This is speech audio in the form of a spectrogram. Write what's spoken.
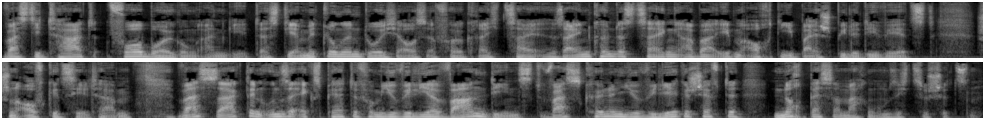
was die Tatvorbeugung angeht. Dass die Ermittlungen durchaus erfolgreich sein können, das zeigen aber eben auch die Beispiele, die wir jetzt schon aufgezählt haben. Was sagt denn unser Experte vom Juwelier Warndienst? Was können Juweliergeschäfte noch besser machen, um sich zu schützen?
